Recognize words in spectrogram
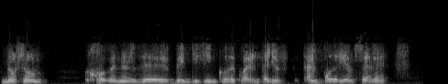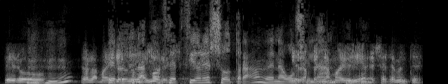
no son jóvenes de 25, de 40 años, que también podrían ser, ¿eh? pero, pero la mayoría Pero son la mayores. concepción es otra de Y la- mayoría, Ujú. exactamente,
